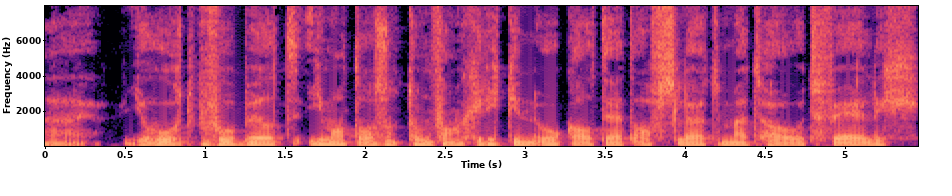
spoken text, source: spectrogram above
Uh, je hoort bijvoorbeeld iemand als een Tom van Grieken ook altijd afsluiten met hou het veilig,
